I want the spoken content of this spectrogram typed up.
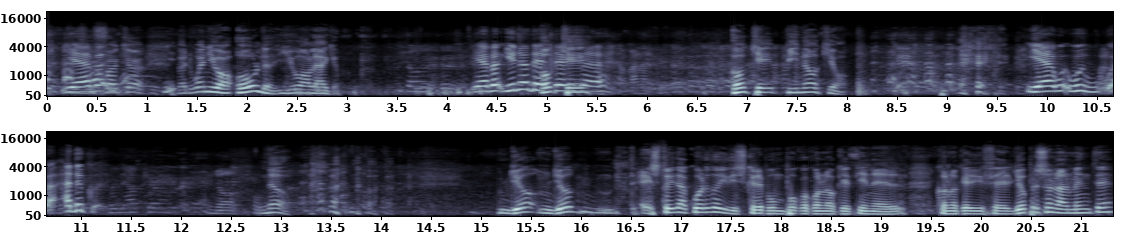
Yeah, but- fucker. But when you are old, you are like, yeah but you know that Okay. there's a okay, Pinocchio. yeah we, we, at the No. Yo, yo estoy de acuerdo y discrepo un poco con lo que tiene él, con lo que dice él. Yo personalmente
